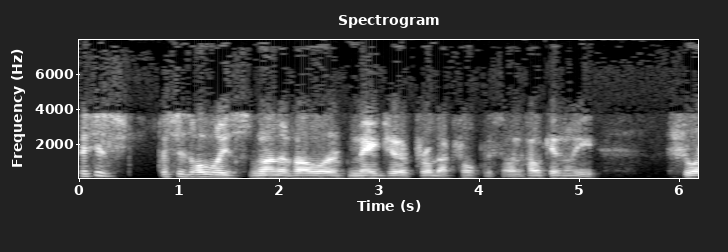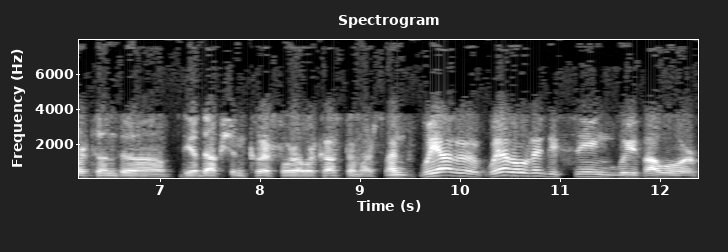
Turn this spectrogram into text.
This is always one of our major product focus on how can we shorten the adoption curve for our customers. And we are uh we are already seeing with our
